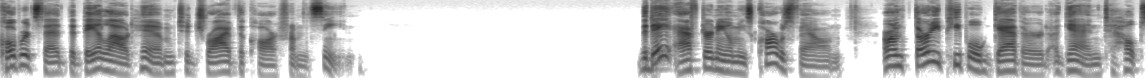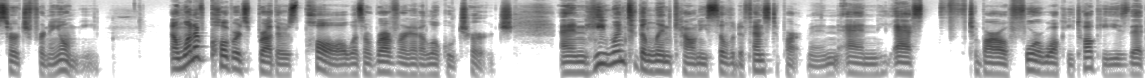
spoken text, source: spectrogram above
Colbert said that they allowed him to drive the car from the scene. The day after Naomi's car was found, around 30 people gathered again to help search for Naomi. And one of Colbert's brothers, Paul, was a reverend at a local church. And he went to the Linn County Civil Defense Department and he asked to borrow four walkie talkies that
